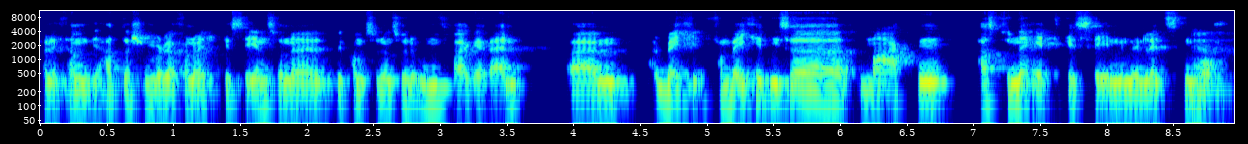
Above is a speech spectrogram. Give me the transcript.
vielleicht haben, hat das schon mal wer von euch gesehen, so eine, bekommst du dann so eine Umfrage rein. Ähm, welche, von welcher dieser Marken hast du eine Ad gesehen in den letzten ja. Wochen?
